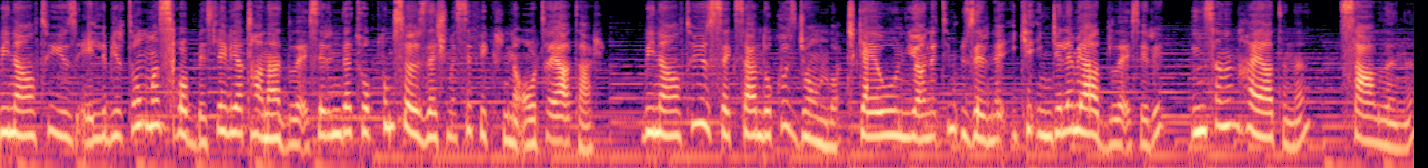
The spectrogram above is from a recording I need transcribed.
1651 Thomas Hobbes Leviathan adlı eserinde toplum sözleşmesi fikrini ortaya atar. 1689 John Locke'un yönetim üzerine iki inceleme adlı eseri, insanın hayatını, sağlığını,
